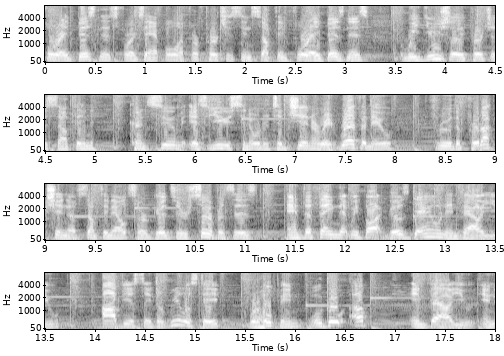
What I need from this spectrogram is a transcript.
for a business, for example, if we're purchasing something for a business, we usually purchase something, consume its use in order to generate revenue, through the production of something else or goods or services, and the thing that we bought goes down in value, obviously the real estate, we're hoping, will go up in value. And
